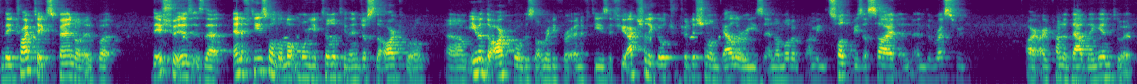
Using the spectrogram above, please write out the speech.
they tried to expand on it. But the issue is, is that NFTs hold a lot more utility than just the art world. Um, even the art world is not ready for NFTs. If you actually go to traditional galleries and a lot of, I mean, Sotheby's aside, and, and the rest who are, are kind of dabbling into it,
